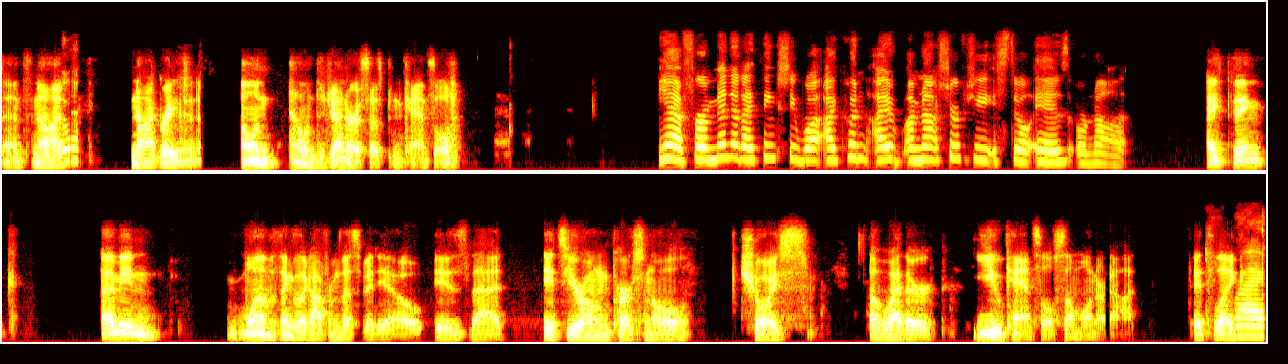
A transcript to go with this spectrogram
And it's not oh. not great today. Ellen Ellen DeGeneres has been canceled. Yeah, for a minute I think she was I couldn't I I'm not sure if she still is or not. I think I mean one of the things I got from this video is that it's your own personal choice of whether you cancel someone or not. It's like right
